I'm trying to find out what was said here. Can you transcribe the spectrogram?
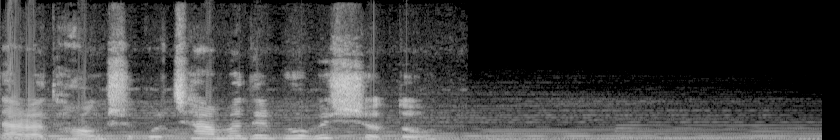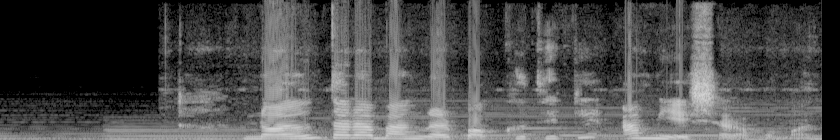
তারা ধ্বংস করছে আমাদের ভবিষ্যৎ। নয়নতারা বাংলার পক্ষ থেকে আমি এশা রহমান।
